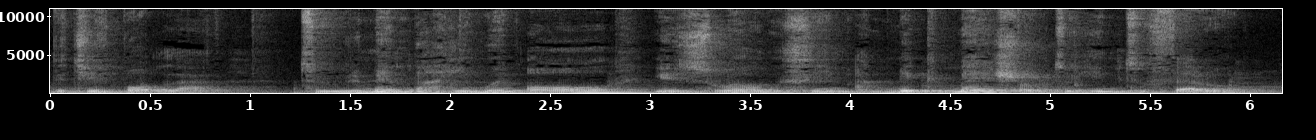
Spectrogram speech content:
the chief butler to remember him when all is well with him and make mention to him to Pharaoh.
